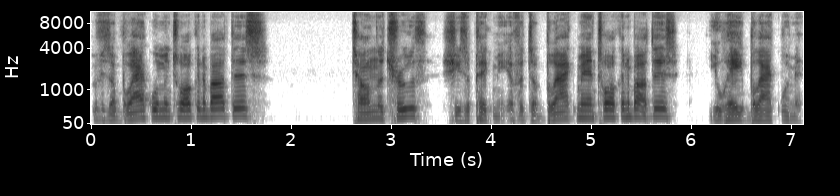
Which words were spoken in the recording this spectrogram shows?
If it's a black woman talking about this, telling the truth, she's a pick me. If it's a black man talking about this, you hate black women.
